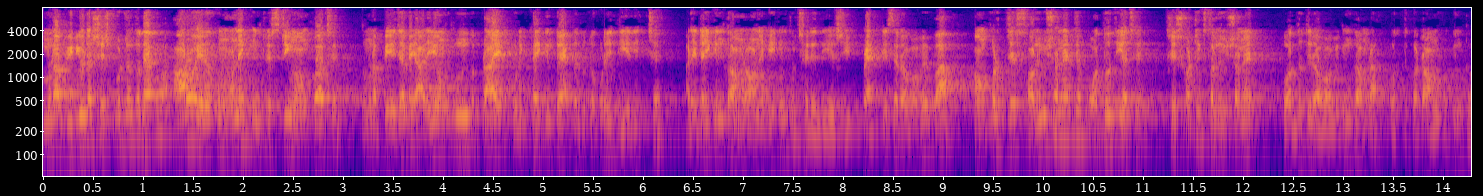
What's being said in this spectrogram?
তোমরা ভিডিওটা শেষ পর্যন্ত দেখো আরও এরকম অনেক ইন্টারেস্টিং অঙ্ক আছে। তোমরা পেয়ে যাবে, আর এই অঙ্ক কিন্তু প্রায় পরীক্ষায় কিন্তু একটা দুটো করে দিয়ে দিচ্ছে। আর এটাই কিন্তু আমরা অনেকেই কিন্তু ছেড়ে দিয়েছি প্র্যাকটিসের অভাবে বা অঙ্কর যে সলিউশনের যে পদ্ধতি আছে সেই সঠিক সলিউশনের পদ্ধতির অভাবে কিন্তু আমরা প্রত্যেকটা অঙ্ক কিন্তু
